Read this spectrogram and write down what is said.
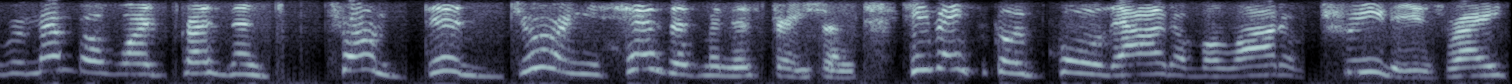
remember what President Trump did during his administration. He basically pulled out of a lot of treaties, right?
